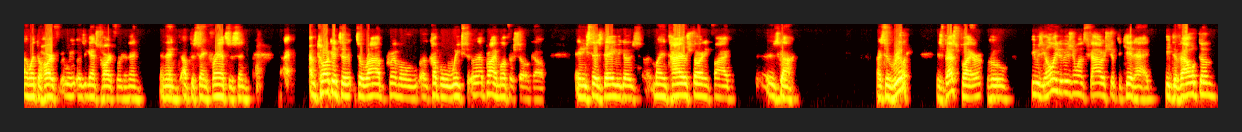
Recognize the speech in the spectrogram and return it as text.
I went to Hartford. We, it was against Hartford, and then and then up to St. Francis, and I, I'm talking to to Rob Krimmel a couple of weeks, uh, probably a month or so ago, and he says, Dave, he goes, my entire starting five is gone. I said, really? His best player, who he was the only Division One scholarship the kid had, he developed him.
